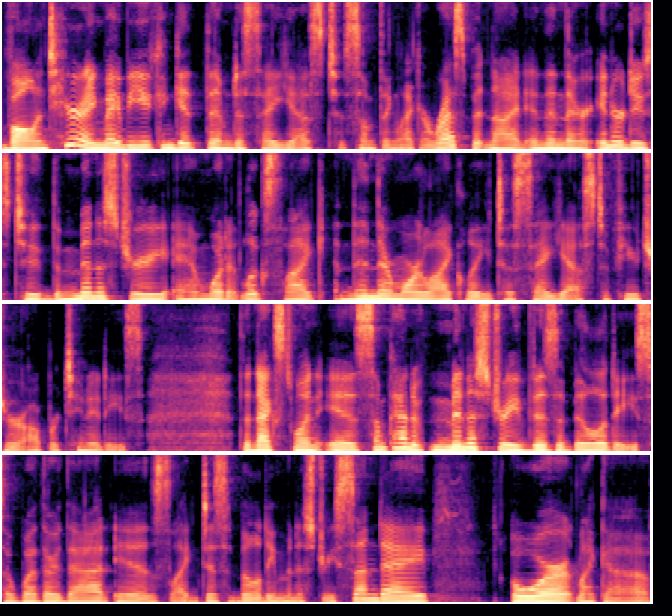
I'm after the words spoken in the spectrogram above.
volunteering, maybe you can get them to say yes to something like a respite night, and then they're introduced to the ministry and what it looks like, and then they're more likely to say yes to future opportunities. The next one is some kind of ministry visibility. So, whether that is like Disability Ministry Sunday or like a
